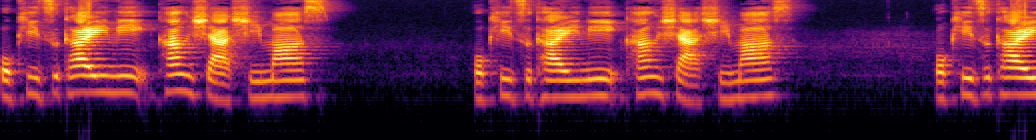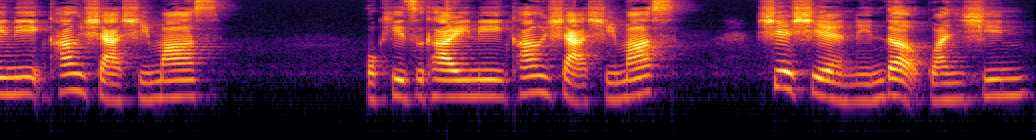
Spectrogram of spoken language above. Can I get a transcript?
お気遣いに感謝します。お気遣いに感謝します。お気遣いに感謝します。お気遣いに感謝します。谢谢您的关心。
